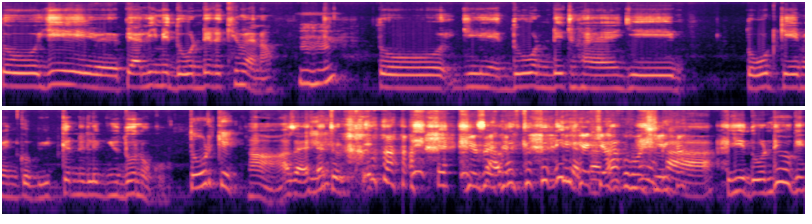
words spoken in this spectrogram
तो ये प्याली में दो अंडे रखे हुए हैं ना तो ये दो अंडे जो हैं ये तोड़ के मैं इनको बीट करने लगी हूँ दोनों को। तोड़ के? हाँ तोड़ के। ये तो क्या। पूछ लिया? हाँ, ये दो अंडे हो गए।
